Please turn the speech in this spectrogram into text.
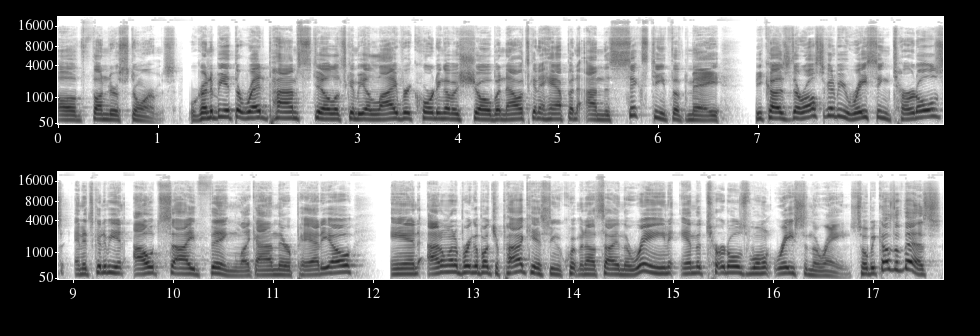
of thunderstorms. We're going to be at the Red Palm still. It's going to be a live recording of a show, but now it's going to happen on the 16th of May because they're also going to be racing turtles and it's going to be an outside thing, like on their patio. And I don't want to bring a bunch of podcasting equipment outside in the rain, and the turtles won't race in the rain. So, because of this,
